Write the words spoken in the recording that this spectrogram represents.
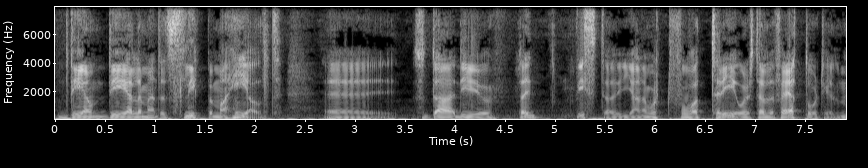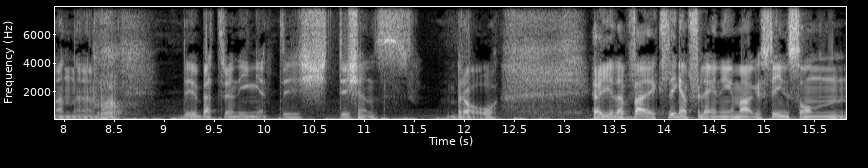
det, det elementet slipper man helt. Eh, så där, det är ju, det är, visst, det hade gärna varit, få vara tre år istället för ett år till men eh, ja. det är bättre än inget. Det, det känns bra. Och jag gillar verkligen förlängningen med Augustinsson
